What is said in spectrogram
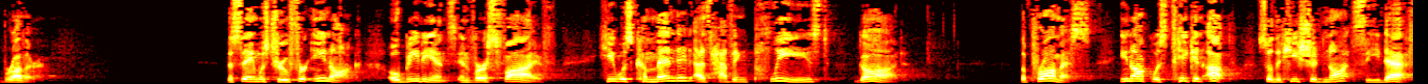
brother. The same was true for Enoch. Obedience in verse 5. He was commended as having pleased God. The promise. Enoch was taken up so that he should not see death.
